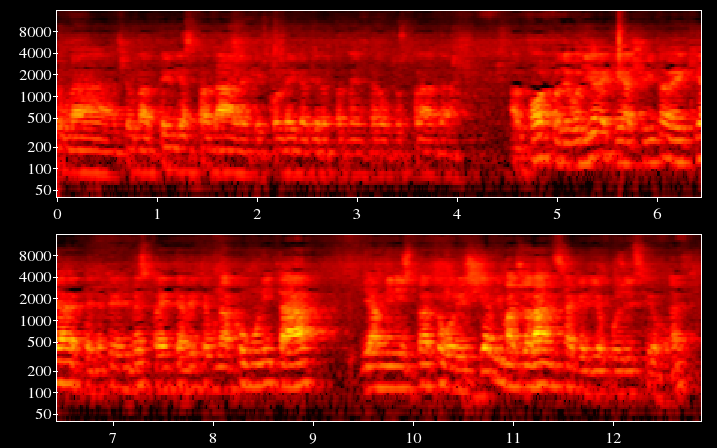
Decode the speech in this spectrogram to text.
c'è, una, c'è un'arteria stradale che collega direttamente all'autostrada al porto, devo dire che a Civitavecchia, tenetevi ben stretti, avete una comunità di amministratori sia di maggioranza che di opposizione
